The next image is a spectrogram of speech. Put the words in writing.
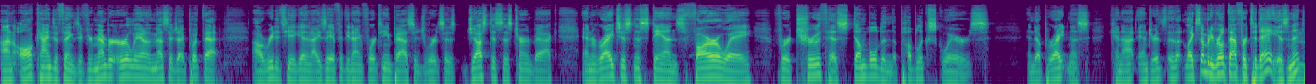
on all kinds of things. If you remember early on in the message, I put that, I'll read it to you again in Isaiah 59 14 passage where it says, Justice is turned back and righteousness stands far away, for truth has stumbled in the public squares and uprightness cannot enter. It's uh, like somebody wrote that for today, isn't it?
